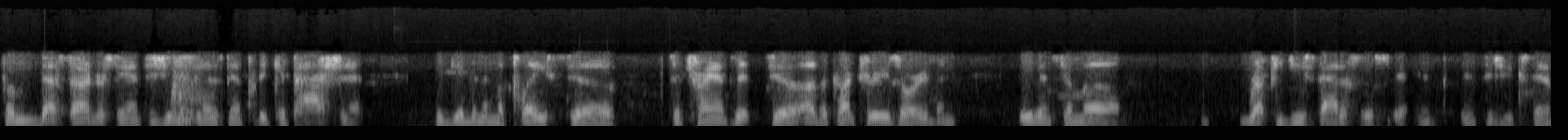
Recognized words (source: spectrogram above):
from the best I understand, Tajikistan has been pretty compassionate with giving them a place to to transit to other countries or even even some uh, refugee statuses in, in Tajikistan.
